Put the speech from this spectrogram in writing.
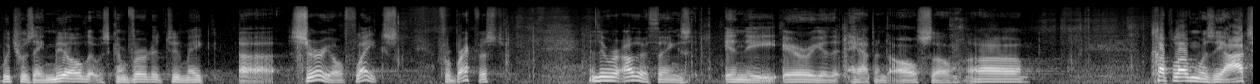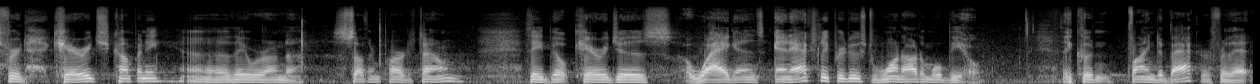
which was a mill that was converted to make uh, cereal flakes for breakfast. And there were other things in the area that happened also. Uh, a couple of them was the Oxford Carriage Company. Uh, they were on the southern part of town. They built carriages, wagons, and actually produced one automobile. They couldn't find a backer for that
